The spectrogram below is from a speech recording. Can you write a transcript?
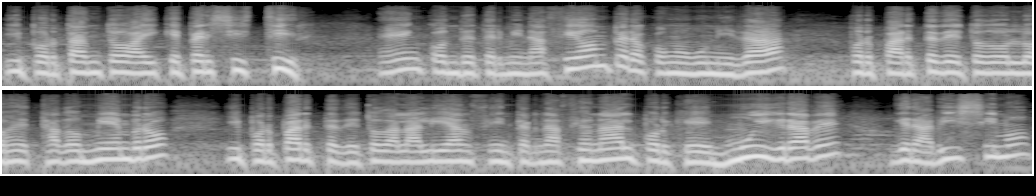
y por tanto hay que persistir ¿eh? con determinación pero con unidad por parte de todos los Estados miembros y por parte de toda la Alianza Internacional porque es muy grave, gravísimo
